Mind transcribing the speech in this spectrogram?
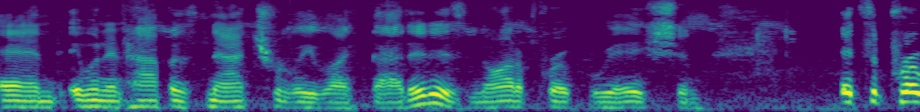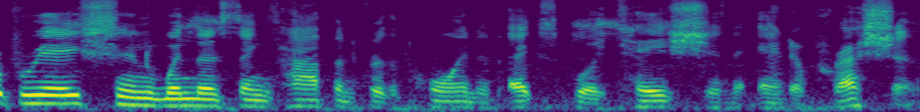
And when it happens naturally like that, it is not appropriation. It's appropriation when those things happen for the point of exploitation and oppression.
